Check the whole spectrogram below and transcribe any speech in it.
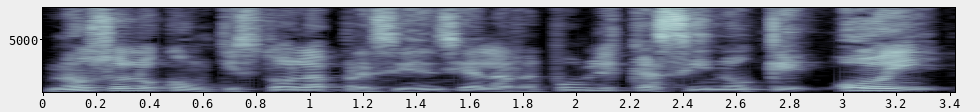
no solo conquistó la presidencia de la República, sino que hoy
